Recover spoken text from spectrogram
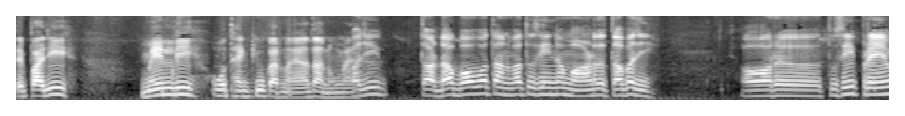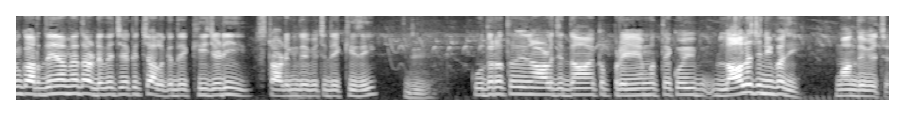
ਤੇ ਭਾਜੀ ਮੇਨਲੀ ਉਹ ਥੈਂਕ ਯੂ ਕਰਨ ਆਇਆ ਤੁਹਾਨੂੰ ਮੈਂ। ਭਾਜੀ ਤੁਹਾਡਾ ਬਹੁਤ ਬਹੁਤ ਧੰਨਵਾਦ ਤੁਸੀਂ ਇੰਨਾ ਮਾਣ ਦਿੱਤਾ ਭਾਜੀ। ਔਰ ਤੁਸੀਂ ਪ੍ਰੇਮ ਕਰਦੇ ਆ ਮੈਂ ਤੁਹਾਡੇ ਵਿੱਚ ਇੱਕ ਝਲਕ ਦੇਖੀ ਜਿਹੜੀ ਸਟਾਰਟਿੰਗ ਦੇ ਵਿੱਚ ਦੇਖੀ ਸੀ। ਜੀ। ਕੁਦਰਤ ਦੇ ਨਾਲ ਜਿੱਦਾਂ ਇੱਕ ਪ੍ਰੇਮ ਤੇ ਕੋਈ ਲਾਲਚ ਨਹੀਂ ਭਾਜੀ ਮਨ ਦੇ ਵਿੱਚ।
